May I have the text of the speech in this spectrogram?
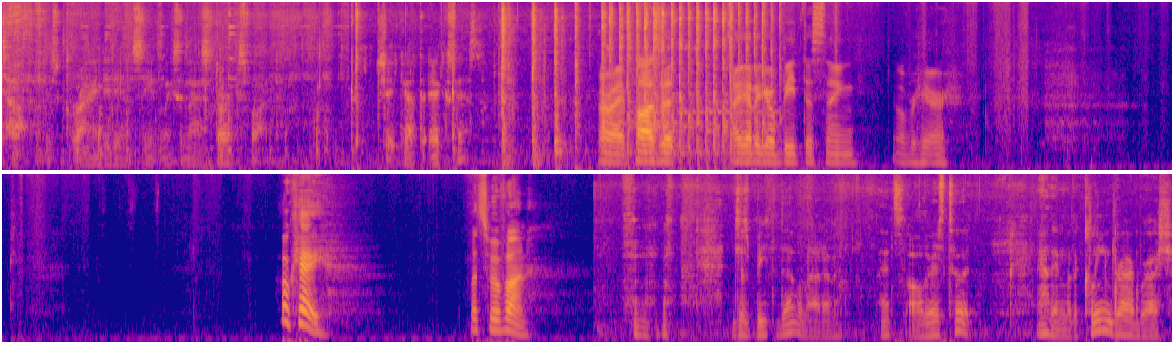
tough and just grind it in. See, it makes a nice dark spot. Shake out the excess. All right, pause it. I gotta go beat this thing over here. Okay, let's move on. Just beat the devil out of it. That's all there is to it. Now then, with a clean, dry brush,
